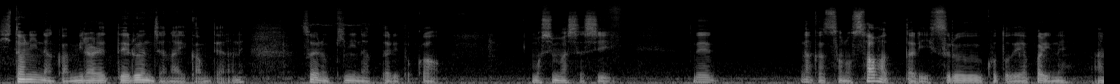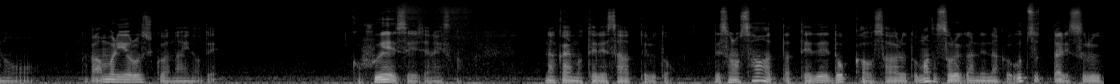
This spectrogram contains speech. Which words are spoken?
人になんか見られてるんじゃないかみたいなねそういうの気になったりとかもしましたしでなんかその触ったりすることでやっぱりねあのなんかあんまりよろしくはないのでこう不衛生じゃないですか。何回も手で触ってると。でその触った手でどっかを触るとまたそれがねなんか映ったりする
